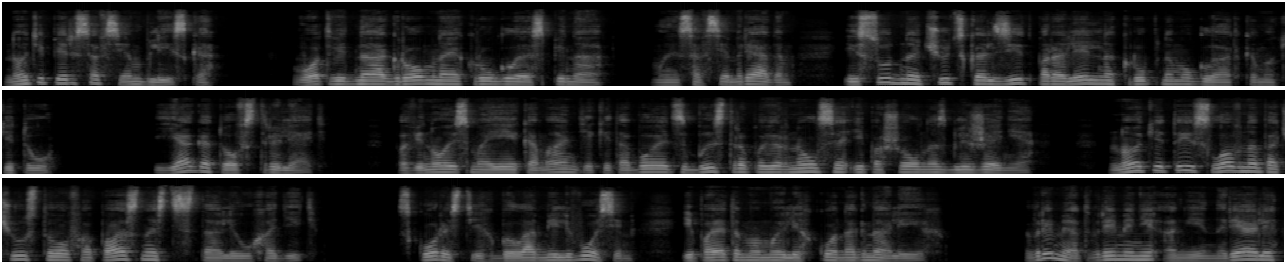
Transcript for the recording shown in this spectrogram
но теперь совсем близко. Вот видна огромная круглая спина. Мы совсем рядом, и судно чуть скользит параллельно крупному гладкому киту. Я готов стрелять. Повинуясь моей команде, китобоец быстро повернулся и пошел на сближение. Но киты, словно почувствовав опасность, стали уходить. Скорость их была миль восемь, и поэтому мы легко нагнали их. Время от времени они ныряли,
